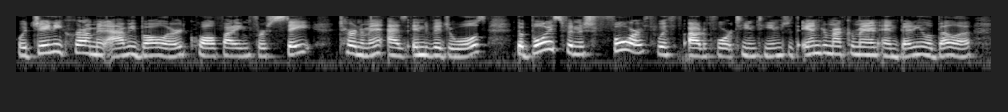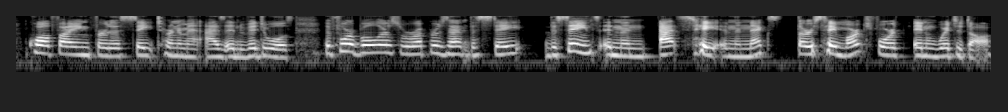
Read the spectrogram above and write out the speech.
with Janie Crum and Abby Ballard qualifying for state tournament as individuals. The boys finished fourth with out of 14 teams, with Andrew Meckerman and Benny LaBella qualifying for the state tournament as individuals. The four bowlers will represent the state the Saints in the at state in the next Thursday, March 4th in Wichita.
